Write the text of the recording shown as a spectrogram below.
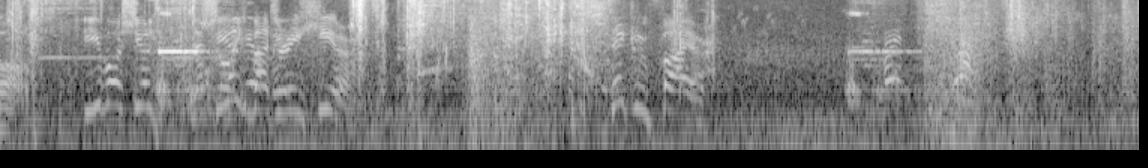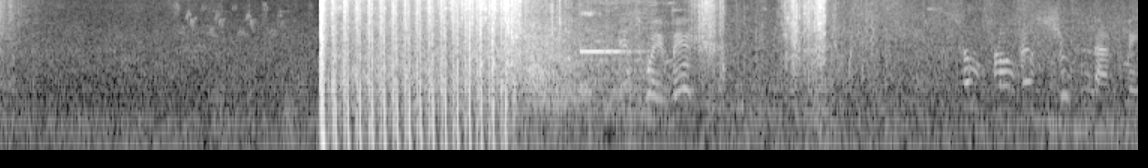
Above. Evo shield, shield battery here. Taking fire. This way, mate. Some flunkers shooting at me.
